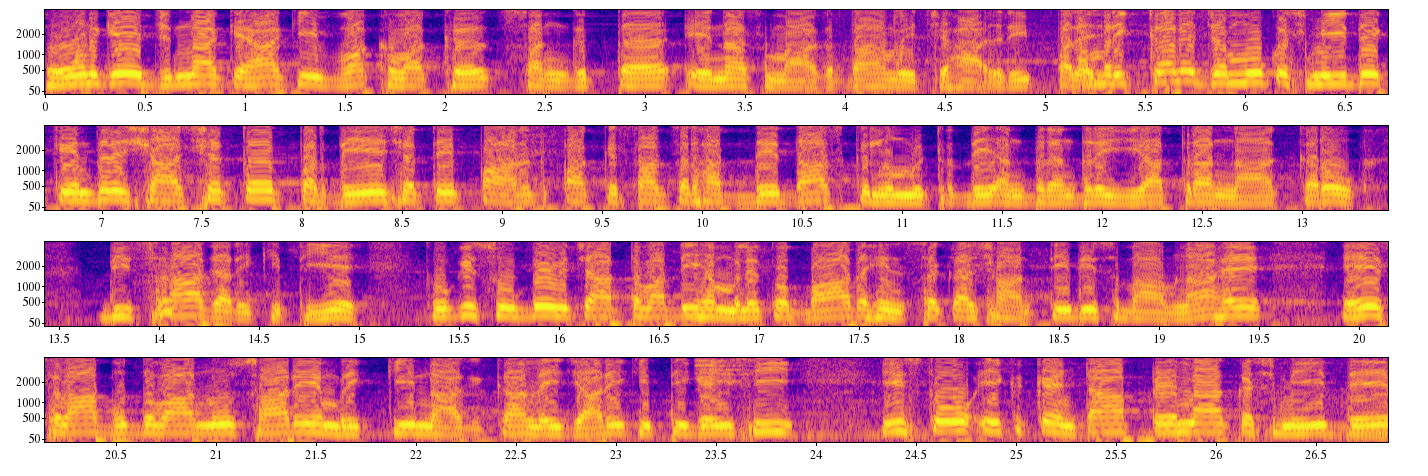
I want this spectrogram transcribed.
ਹੋਣਗੇ, ਜਿਨ੍ਹਾਂ ਕਿਹਾ ਕਿ ਵੱਖ-ਵੱਖ ਸੰਗਤ ਇਹਨਾਂ ਸਮਾਗਮਾਂ ਵਿੱਚ ਹਾਜ਼ਰੀ ਭਰੇ। ਅਮਰੀਕਾ ਨੇ ਜੰਮੂ ਕਸ਼ਮੀਰ ਦੇ ਕੇਂਦਰ ਸ਼ਾਸਿਤ ਪ੍ਰਦੇਸ਼ ਅਤੇ ਭਾਰਤ ਪਾਕਿਸਤਾਨ ਸਰਹੱਦ ਦੇ 10 ਕਿਲੋਮੀਟਰ ਦੇ ਅੰਦਰ ਅੰਦਰ ਯਾਤਰਾ ਨਾ ਕਰੋ। ਦੀ ਸਲਾਹ ਜਾਰੀ ਕੀਤੀ ਹੈ ਕਿਉਂਕਿ ਸੂਬੇ ਵਿੱਚ ਅੱਤਵਾਦੀ ਹਮਲੇ ਤੋਂ ਬਾਅਦ ਹਿੰਸਕ ਅਸ਼ਾਂਤੀ ਦੀ ਸੰਭਾਵਨਾ ਹੈ। ਇਹ ਸਲਾਹ ਬੁੱਧਵਾਰ ਨੂੰ ਸਾਰੇ ਅਮਰੀਕੀ ਨਾਗਰਿਕਾਂ ਲਈ ਜਾਰੀ ਕੀਤੀ ਗਈ ਸੀ। ਇਸ ਤੋਂ 1 ਘੰਟਾ ਪਹਿਲਾਂ ਕਸ਼ਮੀਰ ਦੇ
